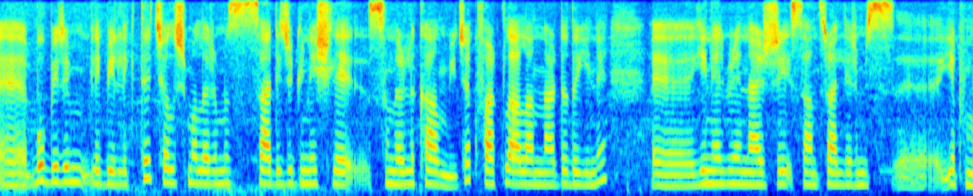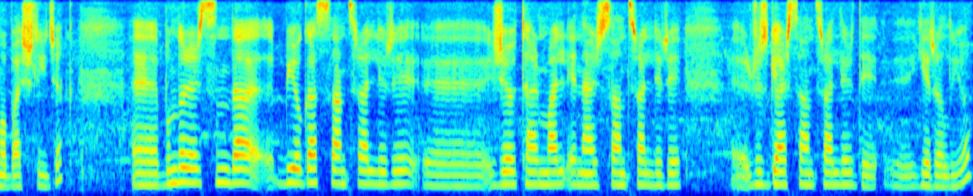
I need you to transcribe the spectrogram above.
E, bu birimle birlikte çalışmalarımız sadece güneşle sınırlı kalmayacak. Farklı alanlarda da yine e, yenilenebilir enerji santrallerimiz e, yapıma başlayacak. E, Bunlar arasında biyogaz santralleri, jeotermal enerji santralleri, rüzgar santralleri de yer alıyor.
